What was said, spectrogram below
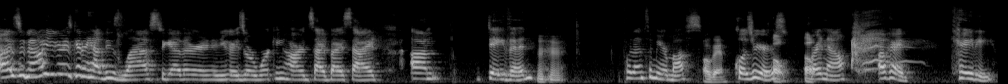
Uh, so now you guys kind of have these labs together, and you guys are working hard side by side. Um, David, put on some earmuffs. Mm-hmm. Okay. Close your ears Oh, oh. right now. Okay, Katie,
